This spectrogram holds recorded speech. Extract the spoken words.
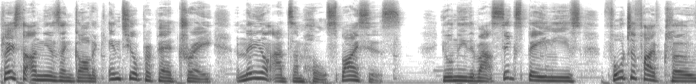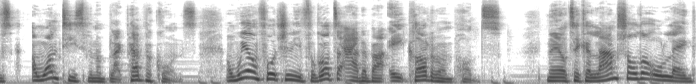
Place the onions and garlic into your prepared tray and then you'll add some whole spices you'll need about 6 bay leaves, 4 to 5 cloves, and 1 teaspoon of black peppercorns, and we unfortunately forgot to add about 8 cardamom pods. Now you'll take a lamb shoulder or leg,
